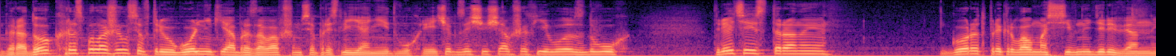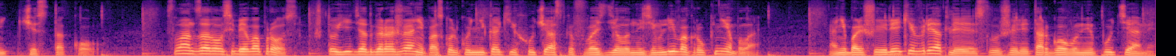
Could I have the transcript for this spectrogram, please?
Городок расположился в треугольнике, образовавшемся при слиянии двух речек, защищавших его с двух. Третьей стороны Город прикрывал массивный деревянный чистокол. Слан задал себе вопрос, что едят горожане, поскольку никаких участков возделанной земли вокруг не было. А небольшие реки вряд ли служили торговыми путями.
